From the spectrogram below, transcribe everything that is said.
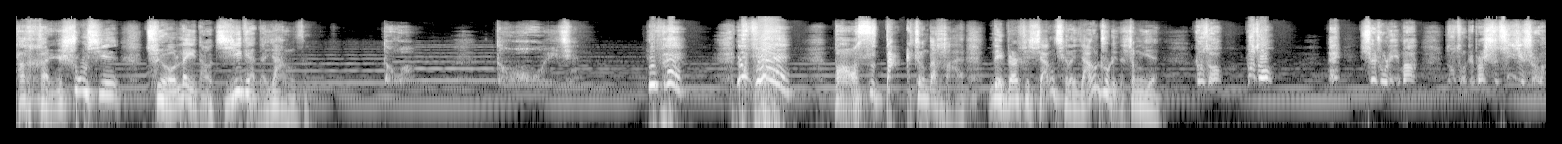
他很舒心，却又累到极点的样子。等我，等我回去。陆佩，陆佩！宝四大声的喊，那边却响起了杨助理的声音：“陆总，陆总，哎，薛助理吗？陆总这边失去意识了，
